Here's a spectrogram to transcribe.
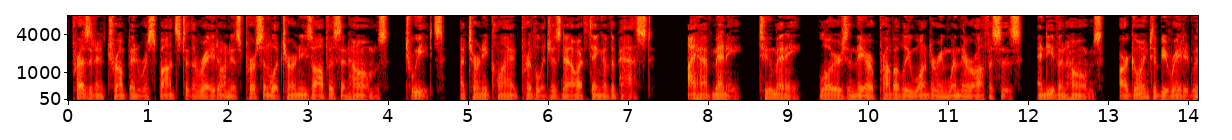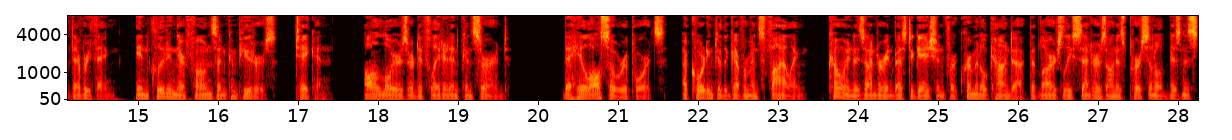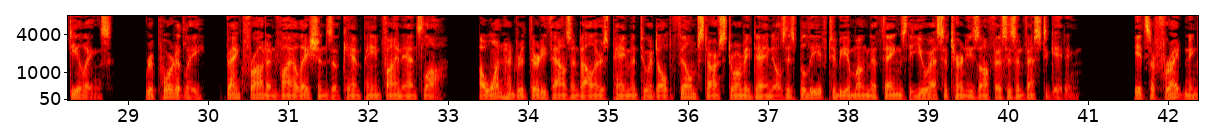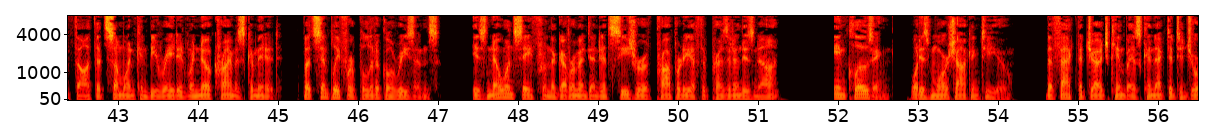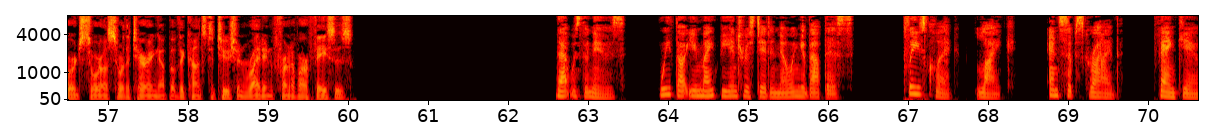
President Trump in response to the raid on his personal attorney's office and homes, tweets, Attorney-client privilege is now a thing of the past. I have many, too many, lawyers and they are probably wondering when their offices, and even homes, are going to be raided with everything, including their phones and computers, taken. All lawyers are deflated and concerned. The Hill also reports, according to the government's filing, Cohen is under investigation for criminal conduct that largely centers on his personal business dealings. Reportedly, bank fraud and violations of campaign finance law. A $130,000 payment to adult film star Stormy Daniels is believed to be among the things the U.S. Attorney's Office is investigating. It's a frightening thought that someone can be raided when no crime is committed, but simply for political reasons. Is no one safe from the government and its seizure of property if the president is not? In closing, what is more shocking to you? The fact that Judge Kimba is connected to George Soros or the tearing up of the Constitution right in front of our faces? That was the news. We thought you might be interested in knowing about this. Please click like and subscribe. Thank you.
